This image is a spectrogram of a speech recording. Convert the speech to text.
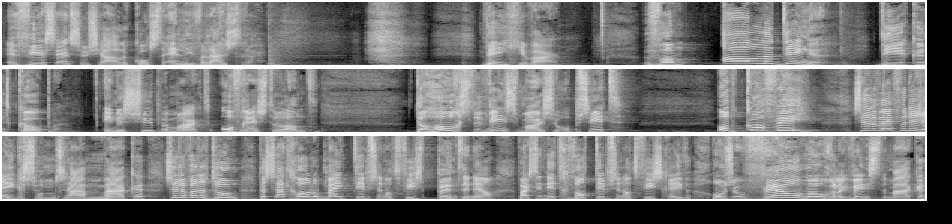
en 4 cent sociale kosten. En lieve luisteraar, weet je waar? Van alle dingen die je kunt kopen in een supermarkt of restaurant, de hoogste winstmarge op zit? Op koffie! Zullen we even de rekensom samen maken? Zullen we dat doen? Dat staat gewoon op mijn. Waar ze in dit geval tips en advies geven om zoveel mogelijk winst te maken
